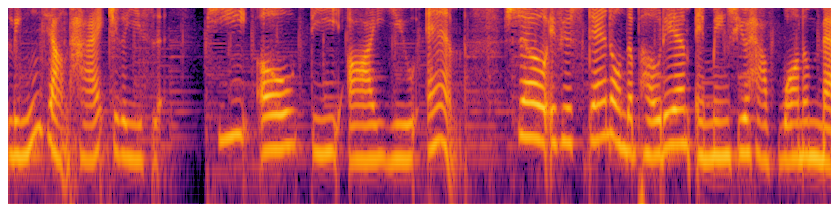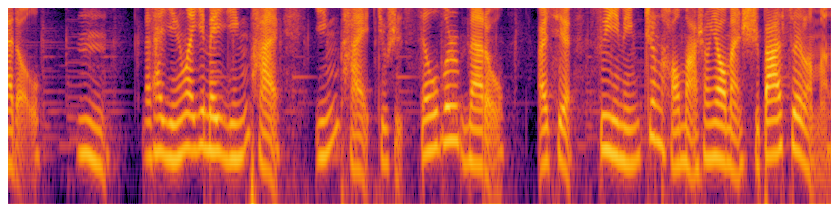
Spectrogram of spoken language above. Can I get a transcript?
领奖台这个意思。P O D I U M。So if you stand on the podium, it means you have won a medal. 嗯，那他赢了一枚银牌，银牌就是 silver medal。而且苏翊鸣正好马上要满十八岁了嘛，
